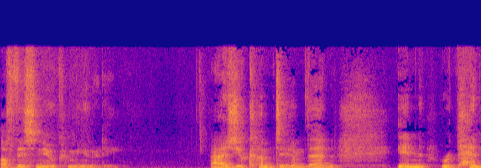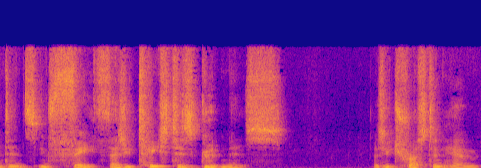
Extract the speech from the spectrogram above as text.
of this new community. As you come to him then, in repentance, in faith, as you taste his goodness, as you trust in him,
